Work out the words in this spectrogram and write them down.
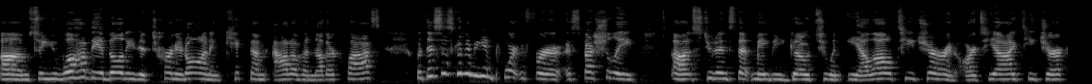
Um, so you will have the ability to turn it on and kick them out of another class. But this is going to be important for especially uh, students that maybe go to an ELL teacher, an RTI teacher,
